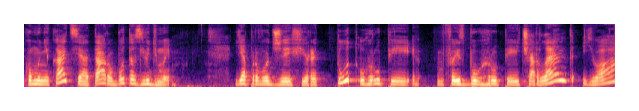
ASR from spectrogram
Комунікація та робота з людьми. Я проводжу ефіри тут, у групі в Фейсбук-групі HRland.ua,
